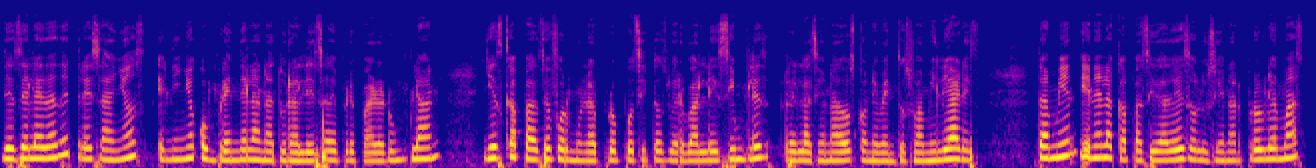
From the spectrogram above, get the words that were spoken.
Desde la edad de tres años, el niño comprende la naturaleza de preparar un plan y es capaz de formular propósitos verbales simples relacionados con eventos familiares. También tiene la capacidad de solucionar problemas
